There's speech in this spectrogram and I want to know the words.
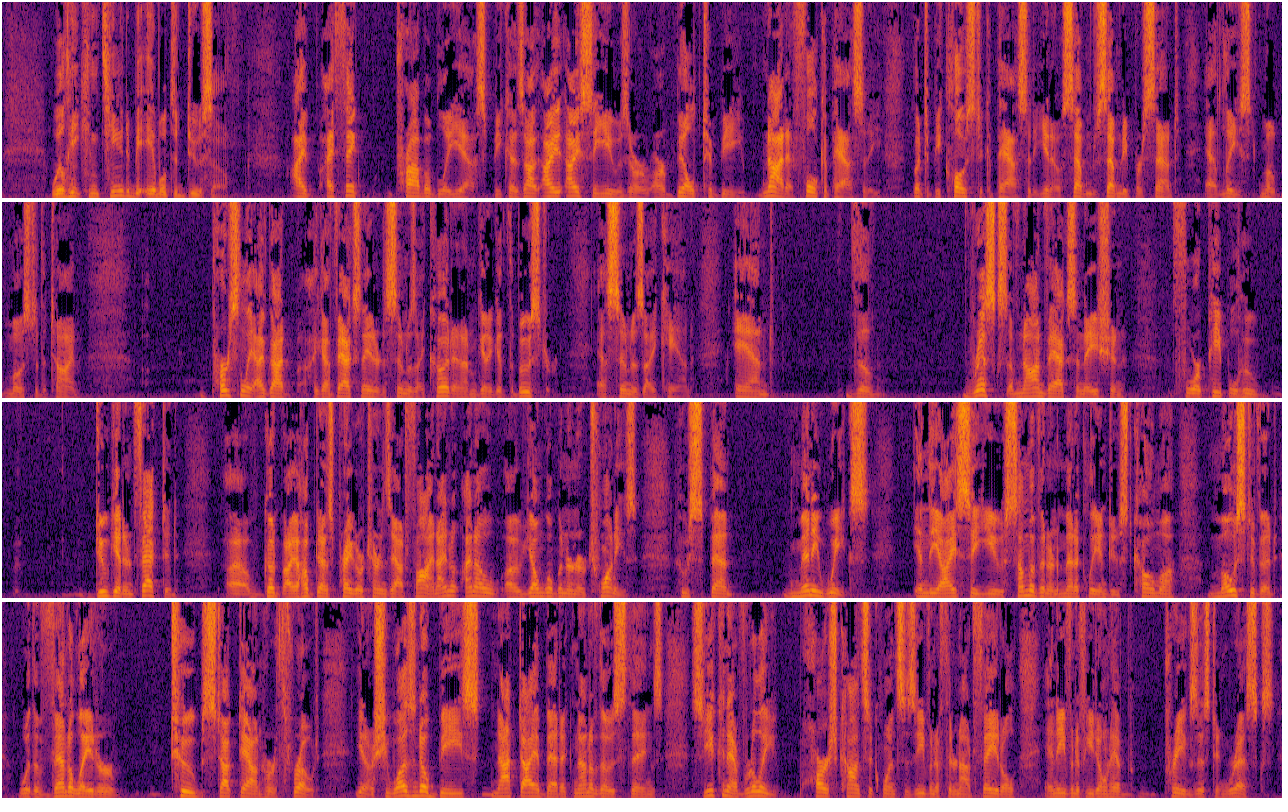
Will he continue to be able to do so? I, I think Probably yes, because I, I, ICUs are, are built to be not at full capacity, but to be close to capacity. You know, seventy percent at least mo- most of the time. Personally, I've got I got vaccinated as soon as I could, and I'm going to get the booster as soon as I can. And the risks of non-vaccination for people who do get infected. Uh, good. I hope Dennis Prager turns out fine. I know, I know a young woman in her 20s who spent many weeks in the ICU, some of it in a medically induced coma, most of it with a ventilator tube stuck down her throat. You know, she wasn't obese, not diabetic, none of those things. So you can have really harsh consequences, even if they're not fatal, and even if you don't have pre existing risks.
